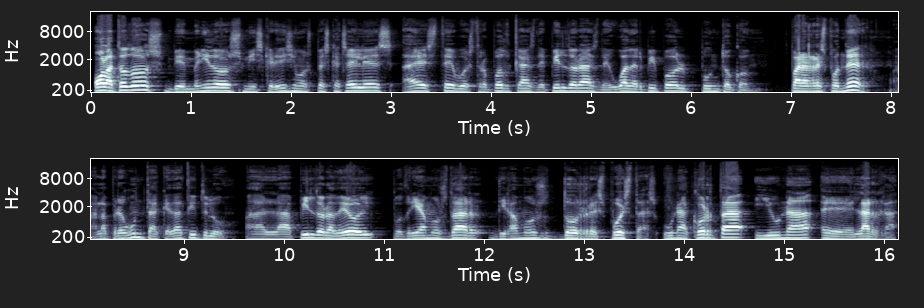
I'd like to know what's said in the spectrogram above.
Hola a todos, bienvenidos mis queridísimos pescachailes a este vuestro podcast de píldoras de waterpeople.com. Para responder a la pregunta que da título a la píldora de hoy, podríamos dar, digamos, dos respuestas, una corta y una eh, larga.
